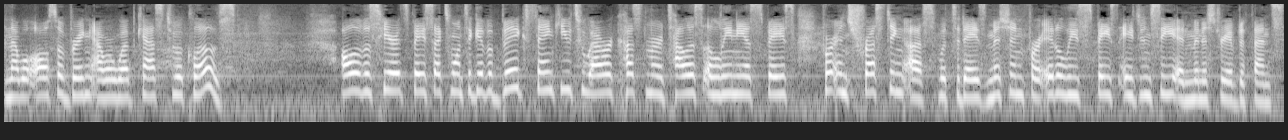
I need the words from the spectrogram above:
and that will also bring our webcast to a close. All of us here at SpaceX want to give a big thank you to our customer, Thales Alenia Space, for entrusting us with today's mission for Italy's space agency and Ministry of Defense.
